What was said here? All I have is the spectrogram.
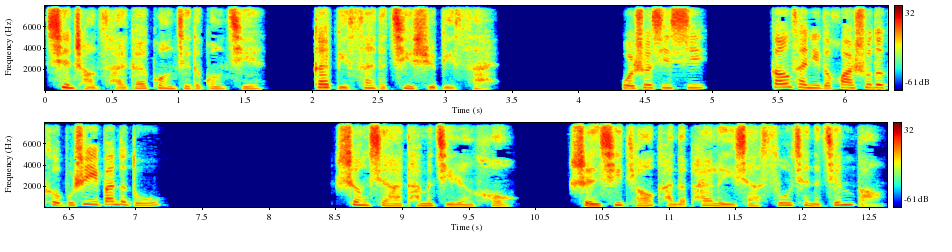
现场才该逛街的逛街，该比赛的继续比赛。我说西西，刚才你的话说的可不是一般的毒。剩下他们几人后，沈西调侃的拍了一下苏倩的肩膀，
